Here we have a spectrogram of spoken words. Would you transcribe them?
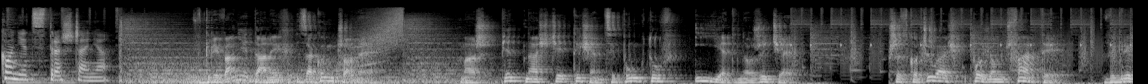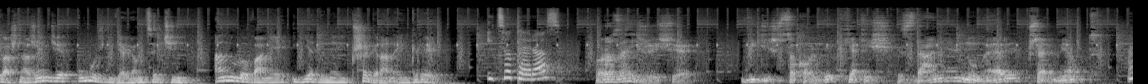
Koniec streszczenia. Wgrywanie danych zakończone. Masz 15 tysięcy punktów i jedno życie. Przeskoczyłaś poziom czwarty. Wygrywasz narzędzie umożliwiające ci anulowanie jednej przegranej gry. I co teraz? Rozejrzyj się. Widzisz cokolwiek? Jakieś zdanie, numery, przedmiot?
